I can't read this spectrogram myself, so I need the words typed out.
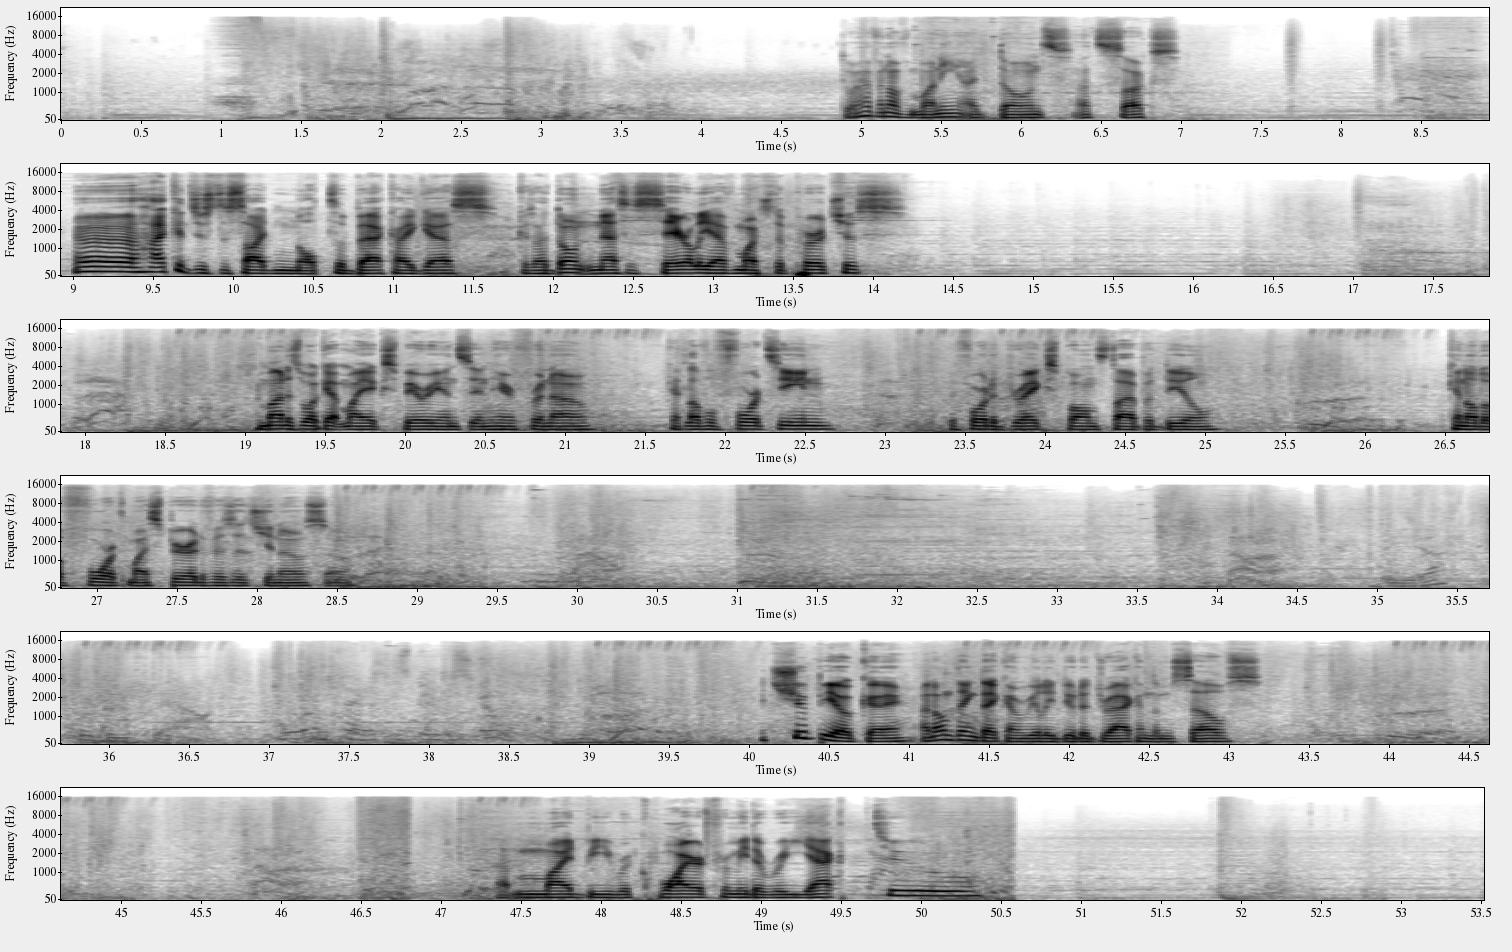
Do I have enough money? I don't. That sucks. Uh, I could just decide not to back, I guess. Because I don't necessarily have much to purchase. Might as well get my experience in here for now. Get level 14 before the Drake spawns type of deal. Cannot afford my Spirit Visage, you know, so... It should be okay. I don't think they can really do the dragon themselves. That might be required for me to react to.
